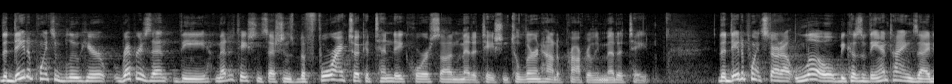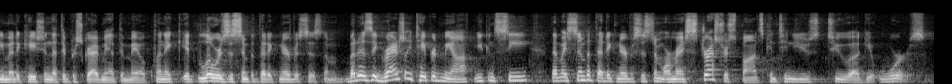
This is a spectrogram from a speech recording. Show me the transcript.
The data points in blue here represent the meditation sessions before I took a 10-day course on meditation to learn how to properly meditate. The data points start out low because of the anti-anxiety medication that they prescribed me at the Mayo Clinic. It lowers the sympathetic nervous system. But as they gradually tapered me off, you can see that my sympathetic nervous system or my stress response continues to uh, get worse.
